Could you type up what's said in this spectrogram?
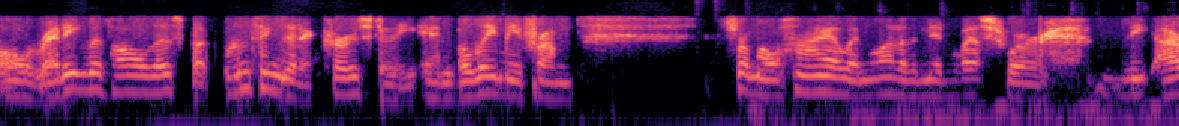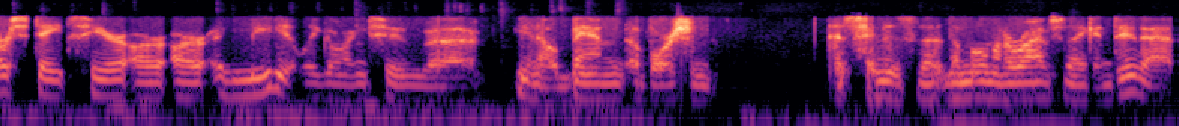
already with all this. But one thing that occurs to me, and believe me, from from Ohio and a lot of the Midwest, where the our states here are are immediately going to uh, you know ban abortion as soon as the, the moment arrives they can do that.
